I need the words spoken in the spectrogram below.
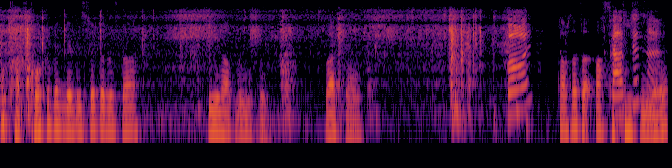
Bu tarz korku filmlerini istiyorsanız da beğeni atmayı unutmayın. Like yani. Zaten bahsettim Kalktın mı? sizlere.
